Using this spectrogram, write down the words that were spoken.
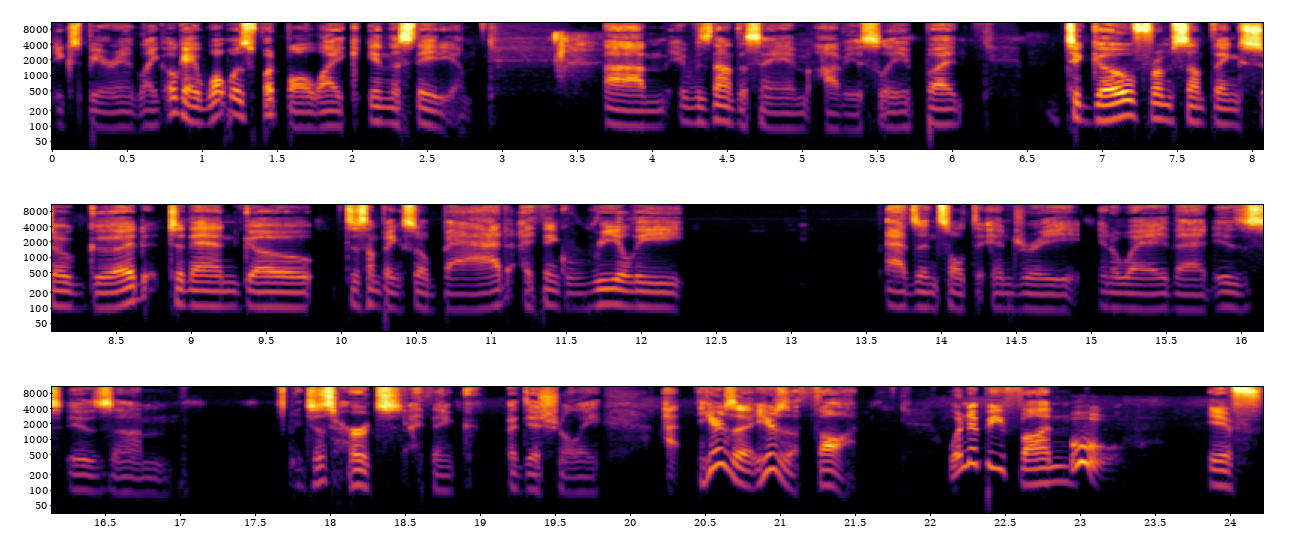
experience, like, okay, what was football like in the stadium? Um, it was not the same, obviously, but to go from something so good to then go to something so bad, I think really adds insult to injury in a way that is is um, it just hurts. I think additionally, I, here's a here's a thought. Wouldn't it be fun Ooh. if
